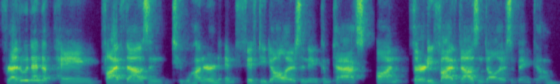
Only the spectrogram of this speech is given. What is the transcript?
Fred would end up paying $5,250 in income tax on $35,000 of income.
